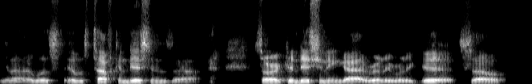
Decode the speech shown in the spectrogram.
You know, it was it was tough conditions. Uh, so her conditioning got really really good. So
